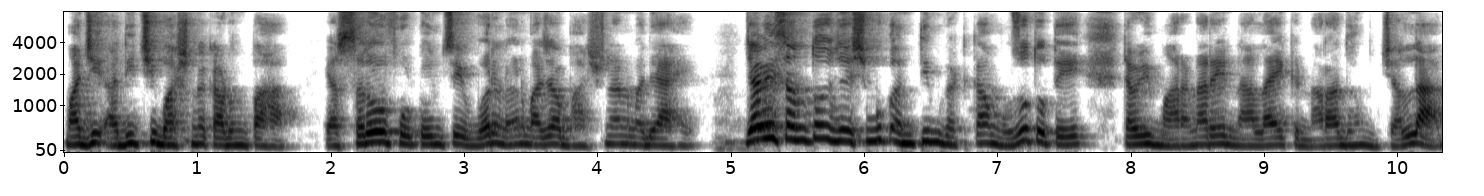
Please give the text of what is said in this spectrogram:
माझी आधीची भाषणं काढून पहा. या सर्व फोटोंचे वर्णन माझ्या भाषणांमध्ये आहे. ज्यावेळी संतोष देशमुख अंतिम घटका मोजत होते त्यावेळी मारणारे नालायक नाराधम जल्लाद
